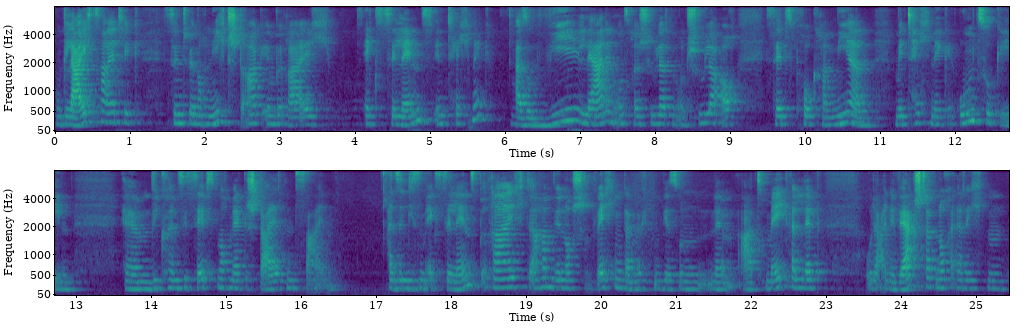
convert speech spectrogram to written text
Und gleichzeitig sind wir noch nicht stark im Bereich Exzellenz in Technik. Also wie lernen unsere Schülerinnen und Schüler auch selbst programmieren, mit Technik umzugehen. Ähm, wie können sie selbst noch mehr gestaltend sein? Also in diesem Exzellenzbereich, da haben wir noch Schwächen, da möchten wir so eine Art Maker Lab oder eine Werkstatt noch errichten.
